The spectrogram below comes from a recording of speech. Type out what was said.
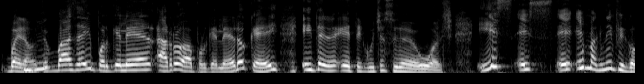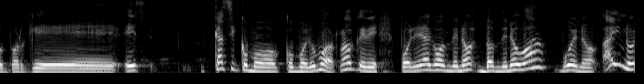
Bueno, te vas ahí porque leer arroba, porque leer ok, y te, eh, te escuchas uno de Walsh. Y es, es, es, es magnífico porque es casi como, como el humor, ¿no? Que de poner algo donde no, donde no va, bueno, ahí no,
